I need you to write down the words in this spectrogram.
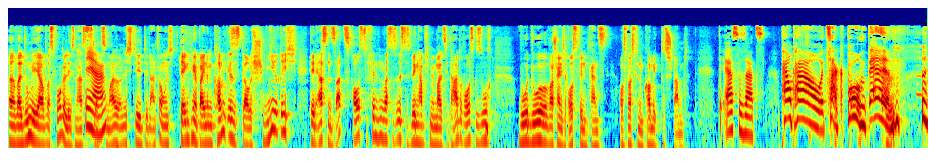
äh, weil du mir ja was vorgelesen hast das Ja. letzte Mal und ich die, den Anfang. Und ich denke mir, bei einem Comic ist es, glaube ich, schwierig, den ersten Satz rauszufinden, was es ist. Deswegen habe ich mir mal Zitate rausgesucht, wo du wahrscheinlich rausfinden kannst, aus was für einem Comic das stammt. Der erste Satz. Pow, pow, zack, boom, bam. Klar.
